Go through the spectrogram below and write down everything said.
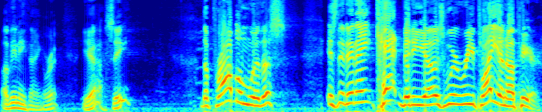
of anything, right? Yeah, see? The problem with us is that it ain't cat videos we're replaying up here.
